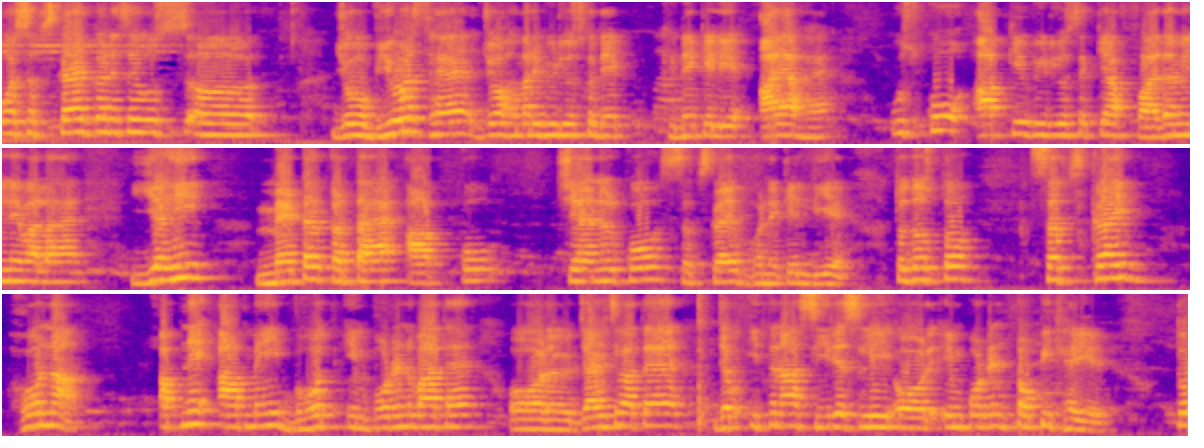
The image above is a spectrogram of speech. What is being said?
और सब्सक्राइब करने से उस जो व्यूअर्स है, जो हमारे वीडियोस को देखने के लिए आया है, उसको आपके वीडियो से क्या फ़ायदा मिलने वाला है? यही मैटर करता है आपको चैनल को सब्सक्राइब होने के लिए। तो दोस्तों सब्सक्राइब होना अपने आप में ही बहुत इंपॉर्टेंट बात है और ज़ाहिर सी बात है, जब इतना सीरियसली और इंपॉर्टेंट टॉपिक है ये तो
